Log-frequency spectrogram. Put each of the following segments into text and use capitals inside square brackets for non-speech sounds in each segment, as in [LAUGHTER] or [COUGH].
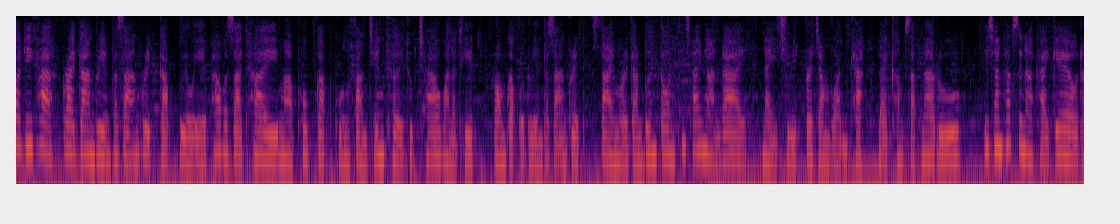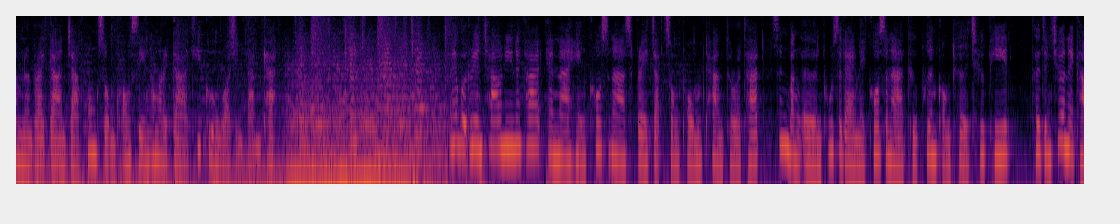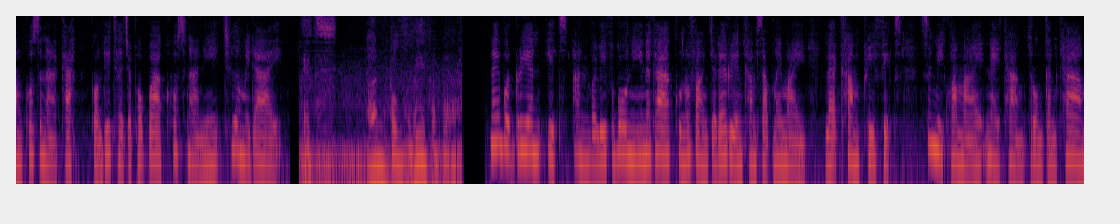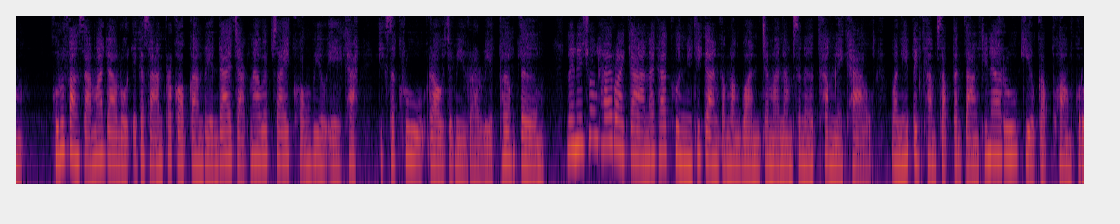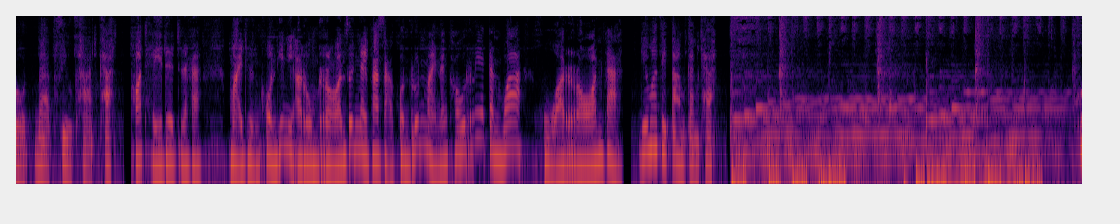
วัสดีค่ะ รายการเรียนภาษาอังกฤษกับ VOA ภาคภาษาไทยมาพบกับคุณฟังเช่นเคยทุกเช้าวันอาทิตย์ พร้อมกับบทเรียนภาษาอังกฤษสไตล์บริการเบื้องต้นที่ใช้งานได้ในชีวิตประจำวันค่ะ และคำศัพท์น่ารู้ดิฉันทักษณาไข่แก้ว ดำเนินรายการจากห้องส่งของเสียงอเมริกาที่กรุงวอชิงตันค่ะ ในบทเรียนเช้านี้นะคะ แอนนาเห็นโฆษณาสเปรย์จัดทรงผมทางโทรทัศน์ ซึ่งบังเอิญผู้แสดงในโฆษณาคือเพื่อนของเธอชื่อพีท เธอจึงเชื่อในคำโฆษณาค่ะ ก่อนที่เธอจะพบว่าโฆษณานี้เชื่อไม่ได้ It's unbelievable. ในบทเรียน It's Unbelievable นี้นะคะ คุณผู้ฟังจะได้เรียนคำศัพท์ใหม่ ๆ และคำ prefix ซึ่งมีความหมายในทางตรงกันข้าม คุณผู้ฟังสามารถดาวน์โหลดเอกสารประกอบการเรียนได้จากหน้าเว็บไซต์ของ VOA ค่ะ อีกสักครู่เราจะมีรายละเอียดเพิ่มเติม และในช่วงท้ายรายการนะคะ คุณนิติการกำลังวันจะมานำเสนอคำในข่าว วันนี้เป็นคำศัพท์ต่างๆ ที่น่ารู้เกี่ยวกับความโกรธแบบฟิลขาดค่ะ hot headed นะคะ หมายถึงคนที่มีอารมณ์ร้อน ซึ่งในภาษาคนรุ่นใหม่นั้นเขาเรียกกันว่า หัวร้อนค่ะ เดี๋ยวมาติดตามกันค่ะ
